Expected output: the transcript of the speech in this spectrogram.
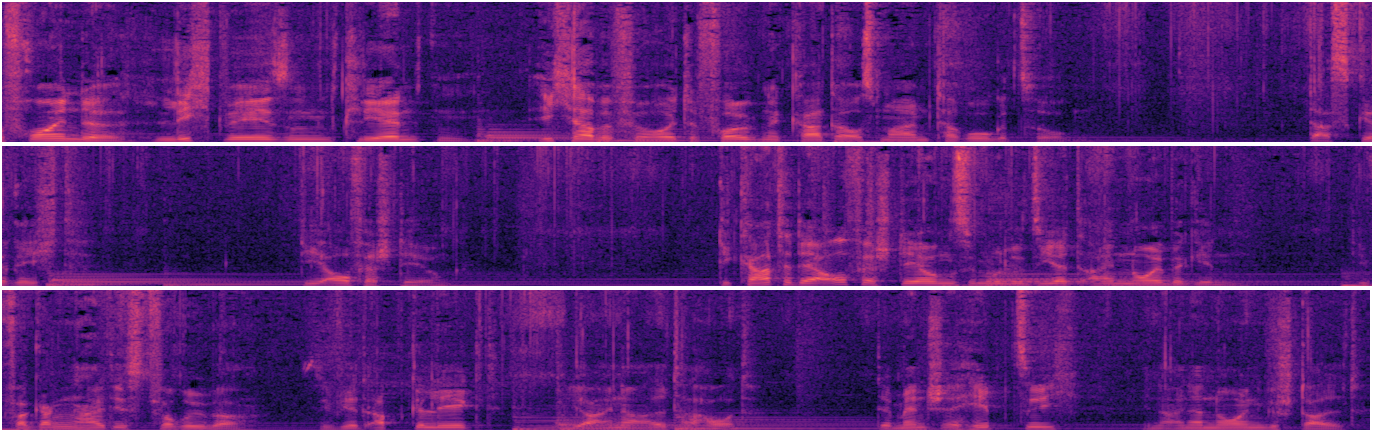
Freunde, Lichtwesen, Klienten. Ich habe für heute folgende Karte aus meinem Tarot gezogen. Das Gericht. Die Auferstehung. Die Karte der Auferstehung symbolisiert einen Neubeginn. Die Vergangenheit ist vorüber. Sie wird abgelegt wie eine alte Haut. Der Mensch erhebt sich in einer neuen Gestalt.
